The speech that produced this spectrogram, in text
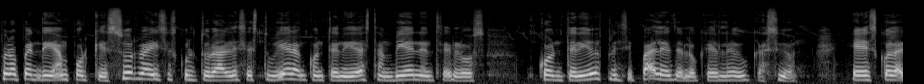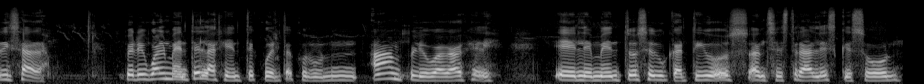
propendían porque sus raíces culturales estuvieran contenidas también entre los contenidos principales de lo que es la educación escolarizada. Pero igualmente la gente cuenta con un amplio bagaje de elementos educativos ancestrales que son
